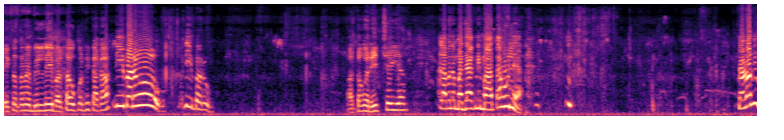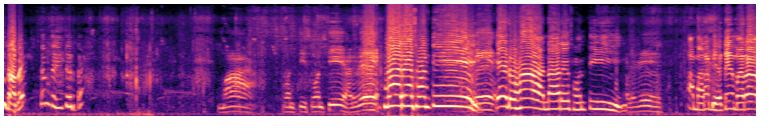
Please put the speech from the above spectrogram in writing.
એક તો તમે બિલ નહીં ભરતા ઉપરથી કાકા. નહીં ભરું નહીં ભરું. આ તો કોઈ રીત છે યાર. એટલે બધા મજાકની માતા હું લ્યા? ચડો કે ધાબે તમે તો ચડતા. માં શાંતિ શાંતિ હળવે. ના રે શાંતિ. એ ડોહા ના રે શાંતિ. હળવે. આ મારા બેટે મારા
